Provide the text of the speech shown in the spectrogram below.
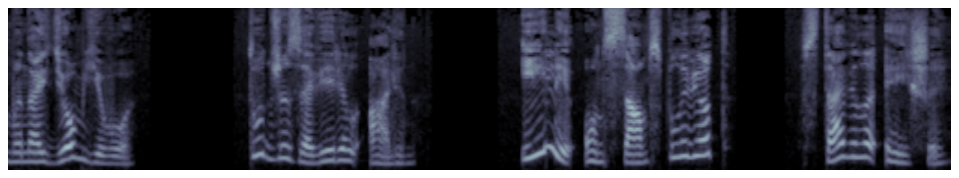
Мы найдем его. Тут же заверил Ален. Или он сам всплывет, вставила Эйши.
